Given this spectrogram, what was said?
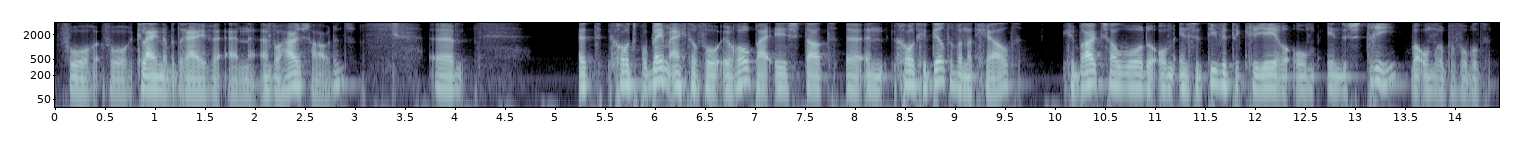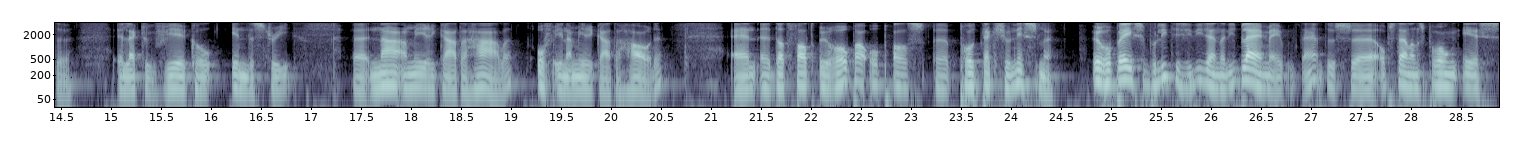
voor, voor kleine bedrijven en, uh, en voor huishoudens. Uh, het grote probleem echter voor Europa is dat uh, een groot gedeelte van het geld gebruikt zal worden om incentieven te creëren om industrie, waaronder bijvoorbeeld de electric vehicle industry, naar Amerika te halen of in Amerika te houden. En dat valt Europa op als protectionisme. Europese politici die zijn daar niet blij mee. Hè? Dus uh, op stel en sprong is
